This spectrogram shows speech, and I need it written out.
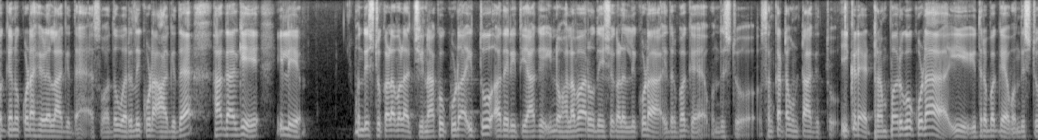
ಬಗ್ಗೆನೂ ಕೂಡ ಹೇಳಲಾಗಿದೆ. ಸೊ ಅದು ವರದಿ ಕೂಡ ಆಗಿದೆ. ಹಾಗಾಗಿ ಇಲ್ಲಿ ಒಂದಿಷ್ಟು ಕಳವಳ ಚೀನಾಕ್ಕೂ ಕೂಡ ಇತ್ತು. ಅದೇ ರೀತಿಯಾಗಿ ಇನ್ನು ಹಲವಾರು ದೇಶಗಳಲ್ಲಿ ಕೂಡ ಇದರ ಬಗ್ಗೆ ಒಂದಿಷ್ಟು ಸಂಕಟ ಉಂಟಾಗಿತ್ತು. ಈ ಕಡೆ ಟ್ರಂಪ್ ಅವ್ರಿಗೂ ಕೂಡ ಈ ಇದರ ಬಗ್ಗೆ ಒಂದಿಷ್ಟು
